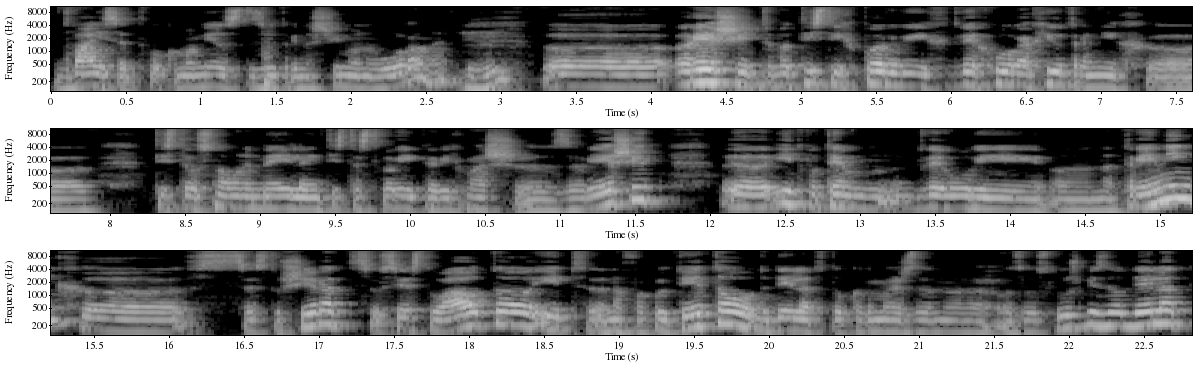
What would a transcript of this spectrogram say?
4:20, kot imam jaz zjutraj na uro. Ne? Mhm. Uh, rešiti v tistih prvih dveh urah jutranjih uh, tiste osnovne maile in tiste stvari, ki jih imaš uh, za rešiti, uh, iti potem dve uri uh, na trening, uh, se stuširati, se usesti v avto, iti na fakulteto, oddelati to, kar imaš za, na, za v službi za oddelati.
